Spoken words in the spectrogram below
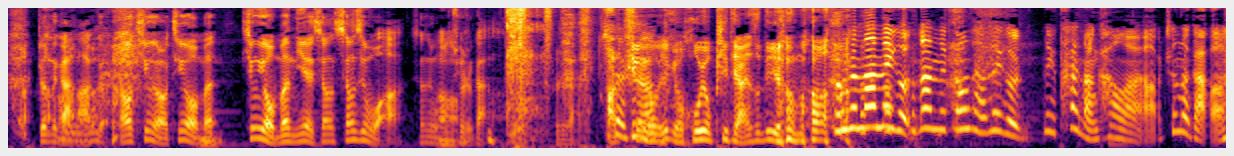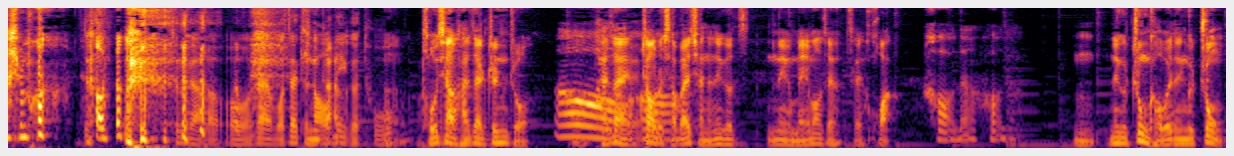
真的改了。各然后听友听友们嗯听友们，你也相相信我啊，相信我啊，确实改了，确实改了。把确实听友也给忽悠 PTSD 了吗？不是，那那个那那刚才那个那个太难看了呀！真的改了是吗？好的真的改了，我我在我在调那个图嗯，头像还在斟酌，哦，还在照着小哦。白犬的那个那个眉毛在在画。好的好的，嗯，那个重口味的那个重，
